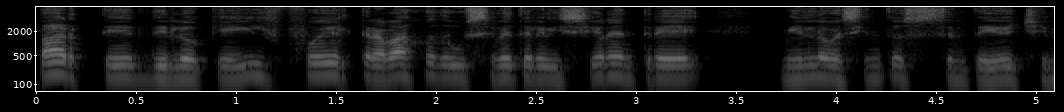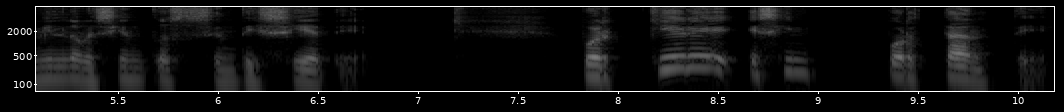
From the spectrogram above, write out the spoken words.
parte de lo que fue el trabajo de UCB Televisión entre 1968 y 1967. ¿Por qué es importante?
